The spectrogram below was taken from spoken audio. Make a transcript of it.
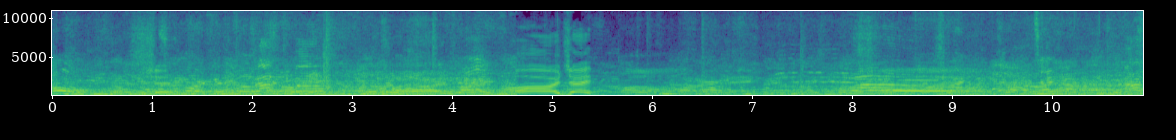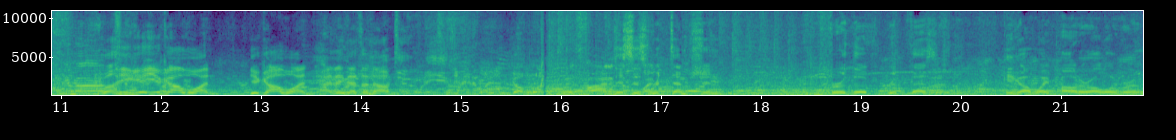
Oh, shit. RJ! Well, you get you got one. You got one. I think that's enough. This is redemption for the Rip Fest. He got white powder all over him.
